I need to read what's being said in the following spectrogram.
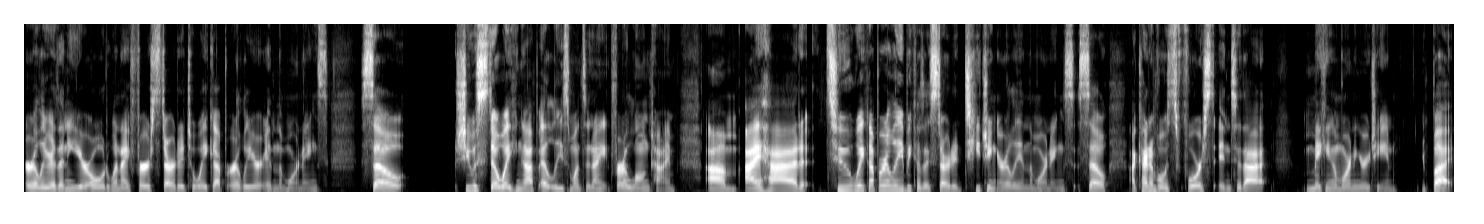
earlier than a year old when I first started to wake up earlier in the mornings. So she was still waking up at least once a night for a long time. Um, I had to wake up early because I started teaching early in the mornings. So I kind of was forced into that making a morning routine. But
